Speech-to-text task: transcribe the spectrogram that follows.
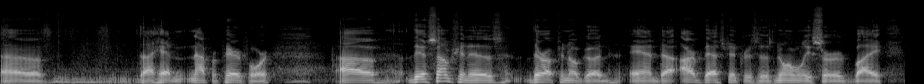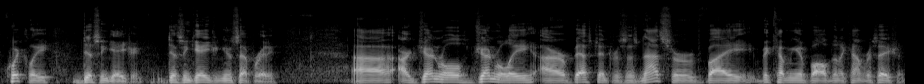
uh, I hadn't not prepared for, uh, the assumption is they're up to no good, and uh, our best interest is normally served by quickly disengaging, disengaging and separating. Uh, our general, generally, our best interest is not served by becoming involved in a conversation.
